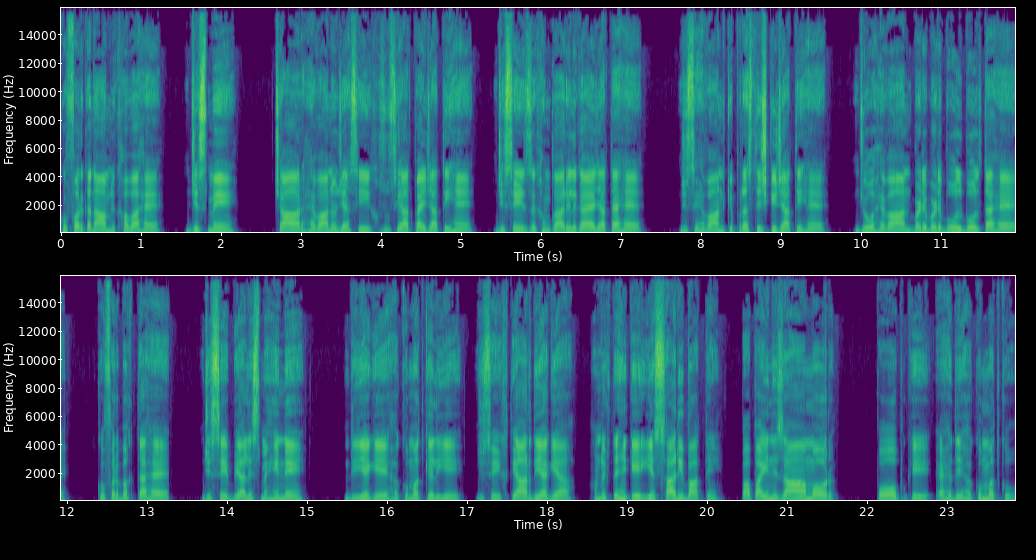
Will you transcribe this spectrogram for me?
کفر کا نام لکھا ہوا ہے، جس میں چار حیوانوں جیسی خصوصیات پائی جاتی ہیں، جسے زخم کاری لگایا جاتا ہے، جسے حیوان کی پرستش کی جاتی ہے، جو حیوان بڑے بڑے بول بولتا ہے، کفر بکتا ہے، جسے بیالیس مہینے دیے گئے حکومت کے لیے جسے اختیار دیا گیا، ہم دیکھتے ہیں کہ یہ ساری باتیں پاپائی نظام اور پوپ کے عہد حکومت کو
